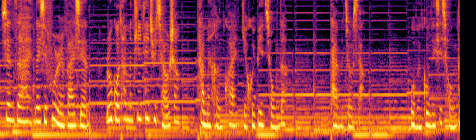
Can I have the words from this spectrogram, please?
现在那些富人发现，如果他们天天去桥上，他们很快也会变穷的。他们就想。我们雇那些穷的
